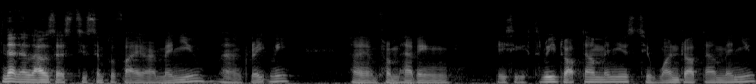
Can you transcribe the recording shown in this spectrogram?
And that allows us to simplify our menu uh, greatly um, from having basically three drop down menus to one drop down menu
